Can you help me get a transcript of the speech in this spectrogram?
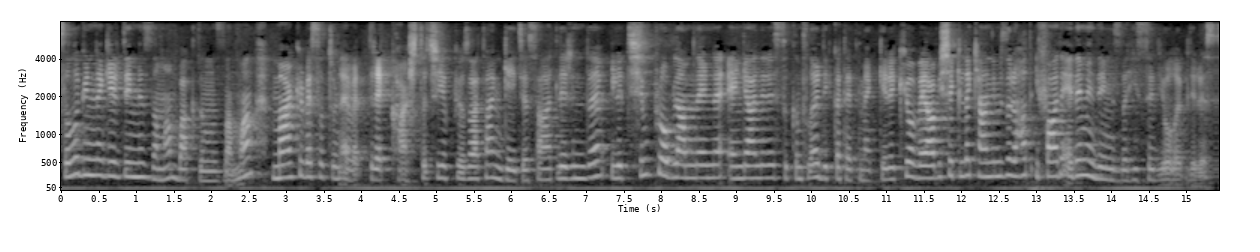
Salı gününe girdiğimiz zaman, baktığımız zaman Merkür ve Satürn evet direkt karşı açı yapıyor zaten gece saatleri ilişkilerinde iletişim problemlerine, engellere, sıkıntılara dikkat etmek gerekiyor veya bir şekilde kendimizi rahat ifade edemediğimizde hissediyor olabiliriz.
